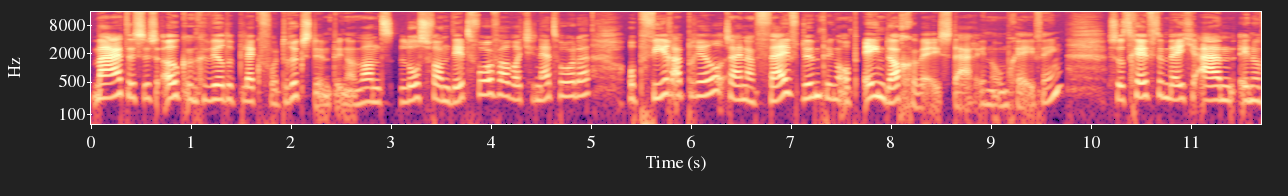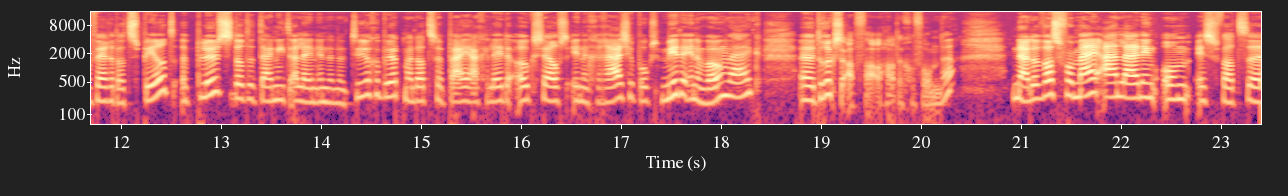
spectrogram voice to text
Maar het is dus ook een gewilde plek voor drugsdumpingen. Want los van dit voorval wat je net hoorde, op 4 april zijn er vijf dumpingen op één dag geweest daar in de omgeving. Dus dat geeft een beetje aan in hoeverre dat speelt. Plus dat het daar niet alleen in de natuur gebeurt, maar dat ze een paar jaar geleden ook zelfs in een garagebox midden in een woonwijk eh, drugsafval hadden gevonden. Nou, dat was voor mij aanleiding om eens wat eh,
